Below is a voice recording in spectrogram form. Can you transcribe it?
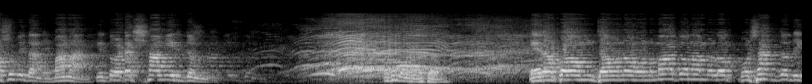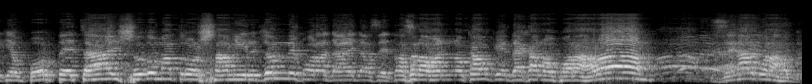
অসুবিধা নেই, বানান, কিন্তু ওটা স্বামীর জন্য। এরকম যৌন উন্মাদনামূলক পোশাক যদি কেউ পরতে চায়, শুধুমাত্র স্বামীর জন্য পরা যায় আছে। তাছাড়া অন্য কাউকে দেখানো পরা হারাম, জেনার করা হবে।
